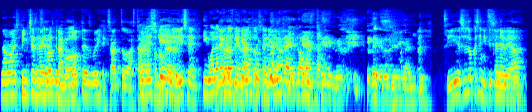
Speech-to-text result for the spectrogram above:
no, es pinches Es negros grandotes, güey. Exacto, hasta Pero su nombre lo dice. Igual Negros acuérdate bien que altos, nuestro querido NBA. Israel no aguanta. Sí, güey. Negros bien altos. Sí, eso es lo que significa Sí. NBA.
